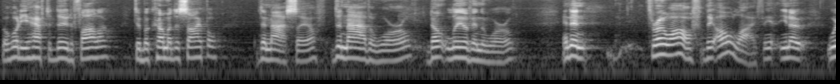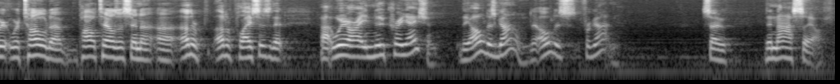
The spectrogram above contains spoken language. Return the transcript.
But what do you have to do to follow? To become a disciple? Deny self, deny the world, don't live in the world. And then throw off the old life. You know, we're, we're told, uh, Paul tells us in uh, uh, other, other places that uh, we are a new creation. The old is gone, the old is forgotten. So deny self,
